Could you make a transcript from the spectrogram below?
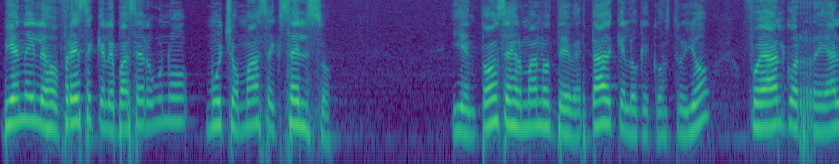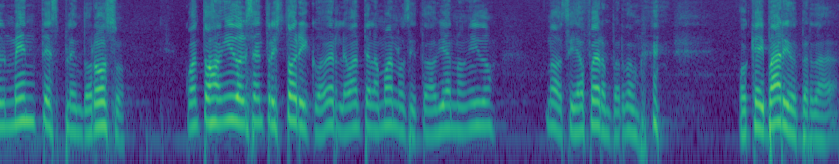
viene y les ofrece que les va a hacer uno mucho más excelso. Y entonces, hermanos, de verdad que lo que construyó fue algo realmente esplendoroso. ¿Cuántos han ido al centro histórico? A ver, levante la mano si todavía no han ido. No, si ya fueron, perdón. ok, varios, ¿verdad?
